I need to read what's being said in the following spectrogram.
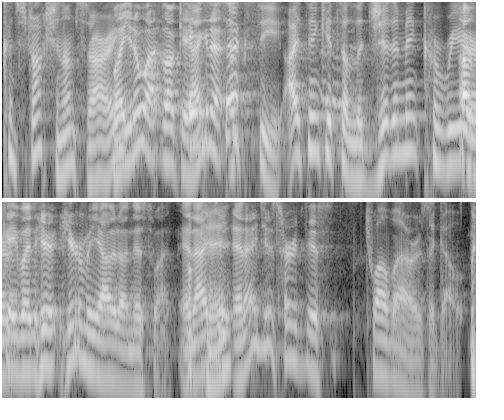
construction. I'm sorry. Well, you know what? Okay, I'm it's gonna sexy. I think it's a legitimate career. Okay, but hear hear me out on this one. And I Okay. and I just heard this 12 hours ago.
